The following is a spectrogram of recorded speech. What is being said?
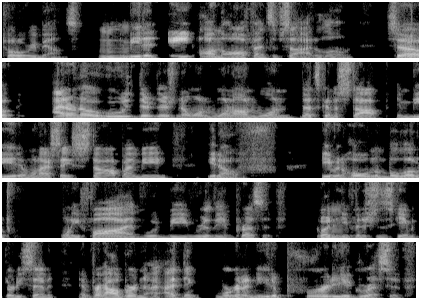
total rebounds. Mm. Embiid at eight on the offensive side alone. So yeah. I don't know who. There, there's no one one on one that's gonna stop Embiid. And when I say stop, I mean you know even holding them below 25 would be really impressive. But mm. he finishes this game at 37. And for Halliburton, I, I think we're going to need a pretty aggressive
